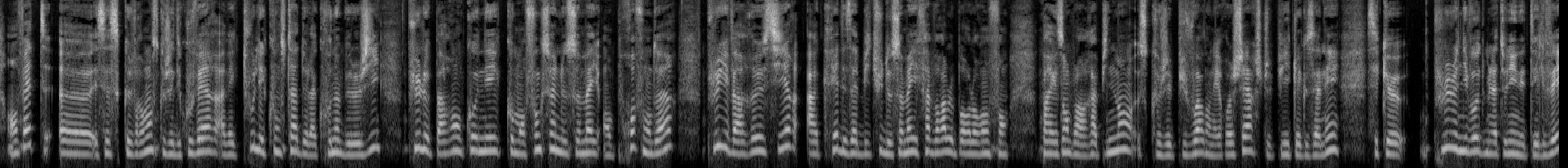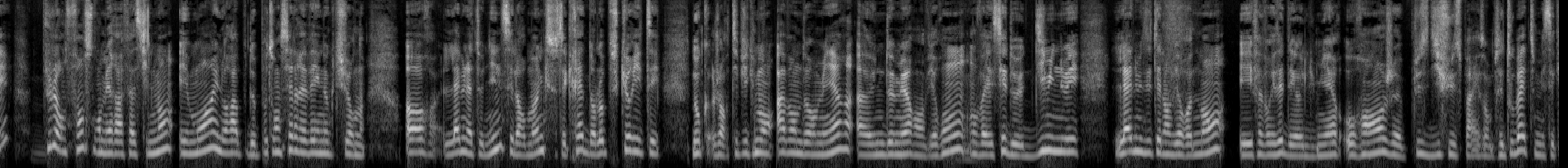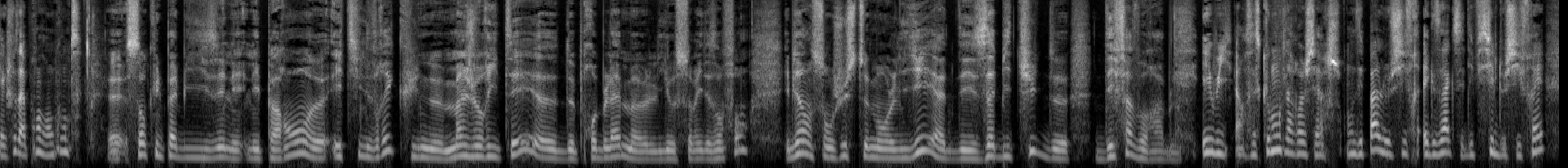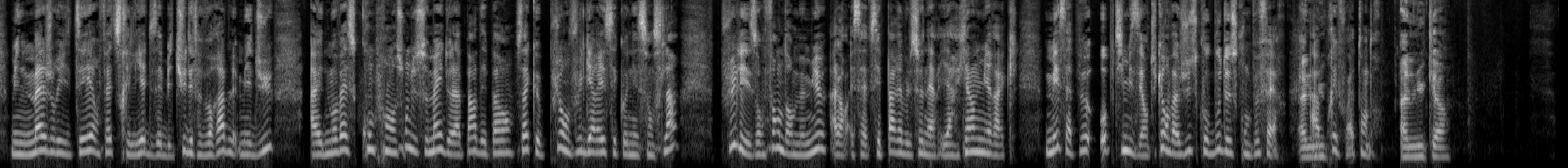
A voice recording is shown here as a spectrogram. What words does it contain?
En fait, euh, c'est vraiment ce que j'ai découvert avec tous les constats de la chronobiologie. Plus le parent connaît comment fonctionne le sommeil en profondeur, plus il va réussir à créer des habitudes de sommeil favorables pour leur enfant. Par exemple, alors rapidement, ce que j'ai pu voir dans les recherches depuis quelques années, c'est que plus le niveau de mélatonine est élevé, plus l'enfant s'endormira facilement et moins il aura de potentiel réveil nocturne. Or, la mélatonine, c'est l'hormone qui se sécrète dans l'obscurité. Donc, genre typiquement avant de dormir, euh, une demi-heure environ, on va essayer de diminuer la luminosité de l'environnement et favoriser des lumières oranges plus diffuse, par exemple. C'est tout bête, mais c'est quelque chose à prendre en compte. Euh, sans culpabiliser les, les parents, euh, est-il vrai qu'une majorité euh, de problèmes liés au sommeil des enfants, eh bien, sont justement liés à des habitudes défavorables? Et oui, alors c'est ce que montre la recherche. On ne dit pas le chiffre exact, c'est difficile de chiffrer, mais une majorité, en fait, serait liée à des habitudes défavorables, mais dues à une mauvaise compréhension du sommeil de la part des parents. C'est vrai que plus on vulgarise ces connaissances-là, plus les enfants dorment mieux. Alors, c'est pas révolutionnaire, il y a rien de miracle, mais ça peut optimiser. En tout cas, on va jusqu'au bout de ce qu'on peut faire. Après, il faut attendre. Anne-Lucas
